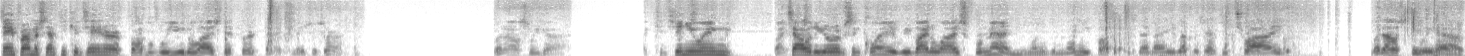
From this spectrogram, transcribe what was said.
Same premise, empty container, probably utilized it for diatomaceous earth. What else we got? A continuing Vitality Herbs and Clay Revitalized for Men, one of the many products that I represented, tried, what else do we have?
